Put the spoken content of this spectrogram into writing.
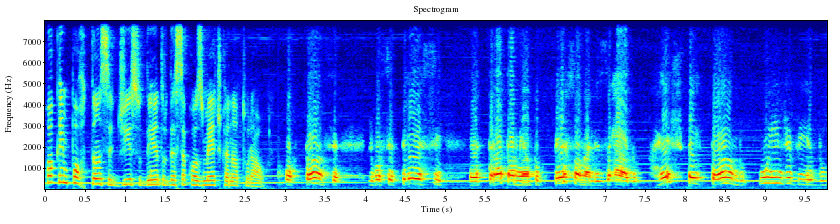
Qual é a importância disso dentro dessa cosmética natural? A importância de você ter esse é, tratamento personalizado, respeitando o indivíduo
